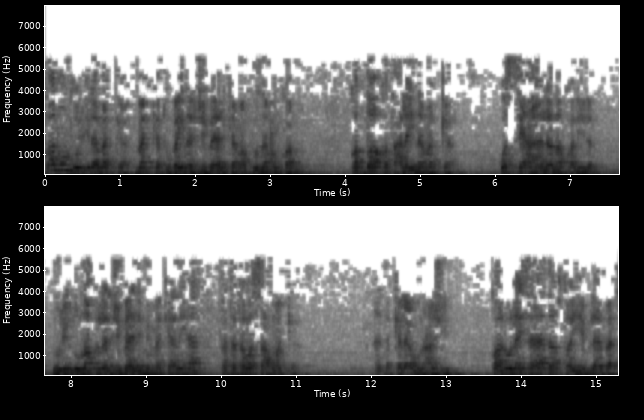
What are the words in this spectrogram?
قال انظر إلى مكة. مكة بين الجبال كما كنا من قبل. قد ضاقت علينا مكة. وسعها لنا قليلا. نريد نقل الجبال من مكانها فتتوسع مكة. هذا كلام عجيب. قالوا ليس هذا؟ طيب لا بأس.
